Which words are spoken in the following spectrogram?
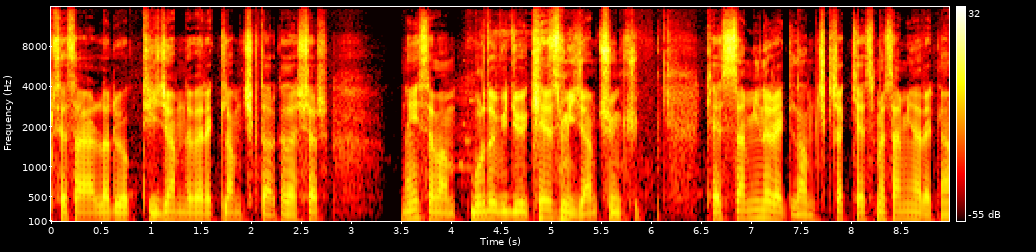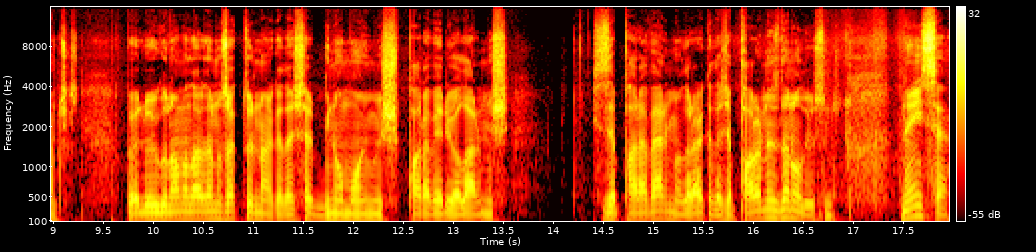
ses ayarları yok diyeceğim de ve reklam çıktı arkadaşlar. Neyse ben burada videoyu kesmeyeceğim çünkü kessem yine reklam çıkacak kesmesem yine reklam çıkacak. Böyle uygulamalardan uzak durun arkadaşlar. Binomoymuş, para veriyorlarmış. Size para vermiyorlar arkadaşlar. Paranızdan oluyorsunuz. Neyse.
